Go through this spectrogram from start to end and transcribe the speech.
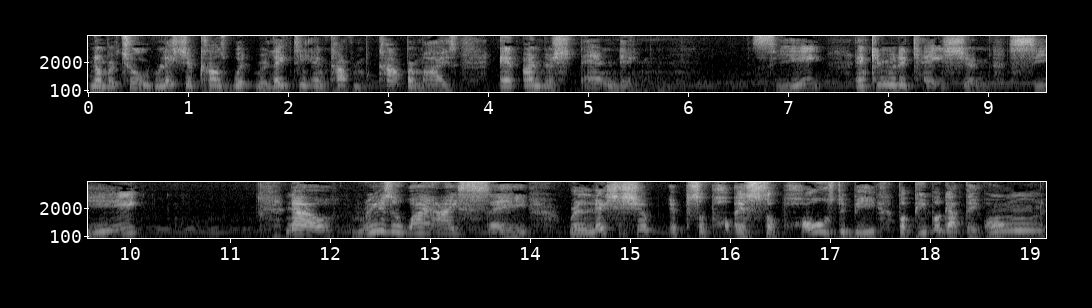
number two, relationship comes with relating and com- compromise and understanding. See? And communication. See? Now, reason why I say relationship is, suppo- is supposed to be, but people got their own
